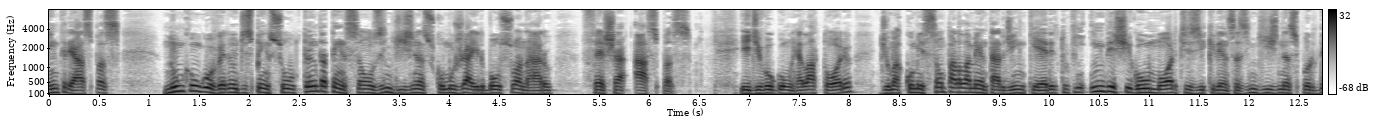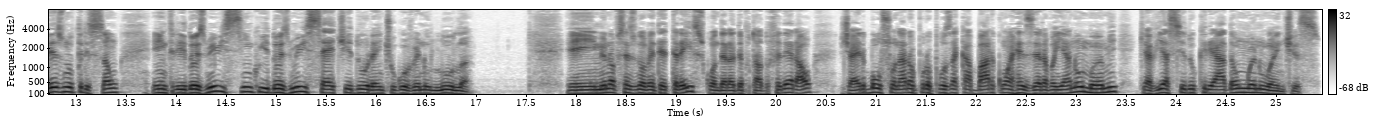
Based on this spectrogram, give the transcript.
entre aspas, nunca um governo dispensou tanta atenção aos indígenas como Jair Bolsonaro, fecha aspas. E divulgou um relatório de uma comissão parlamentar de inquérito que investigou mortes de crianças indígenas por desnutrição entre 2005 e 2007 durante o governo Lula. Em 1993, quando era deputado federal, Jair Bolsonaro propôs acabar com a reserva Yanomami, que havia sido criada um ano antes.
